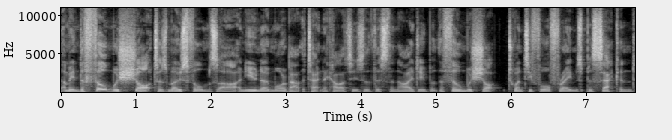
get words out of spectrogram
I mean, the film was shot, as most films are, and you know more about the technicalities of this than I do, but the film was shot 24 frames per second.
